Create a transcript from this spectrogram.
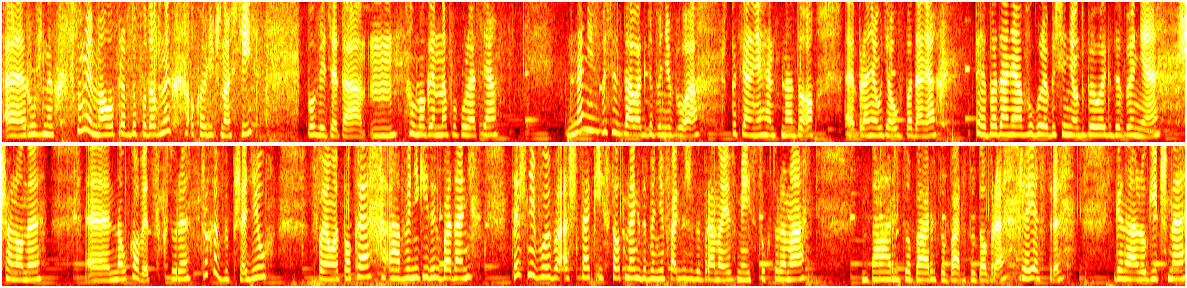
e, różnych, w sumie mało prawdopodobnych okoliczności, bo wiecie, ta mm, homogenna populacja na nic by się zdała, gdyby nie była specjalnie chętna do brania udziału w badaniach. Te badania w ogóle by się nie odbyły, gdyby nie szalony e, naukowiec, który trochę wyprzedził swoją epokę, a wyniki tych badań też nie byłyby aż tak istotne, gdyby nie fakt, że zebrano je w miejscu, które ma bardzo, bardzo, bardzo dobre rejestry genealogiczne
